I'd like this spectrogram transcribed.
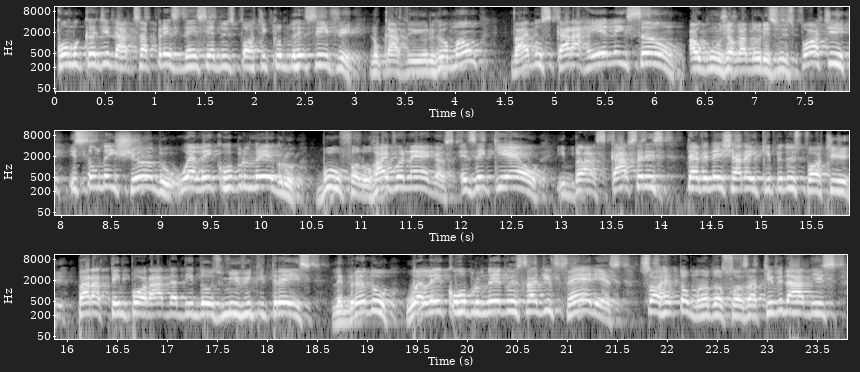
como candidatos à presidência do Esporte Clube do Recife. No caso do Yuri Romão, vai buscar a reeleição. Alguns jogadores do esporte estão deixando o elenco rubro-negro. Búfalo, Raiva Negas, Ezequiel e Blas Cáceres devem deixar a equipe do esporte para a temporada de 2023. Lembrando, o elenco rubro-negro está de férias, só retomando as suas atividades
